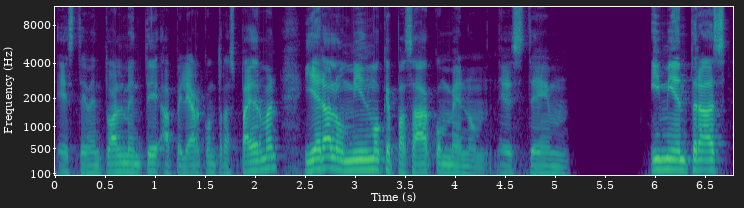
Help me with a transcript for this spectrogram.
este, eventualmente a pelear contra Spider-Man. Y era lo mismo que pasaba con Venom. Este, y mientras...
